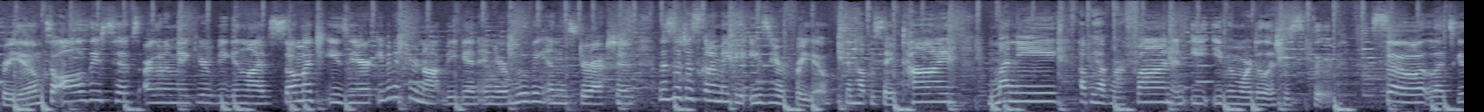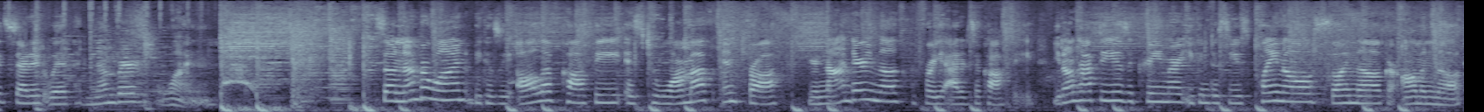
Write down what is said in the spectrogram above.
for you. So all of these tips are gonna make your vegan life so much easier. Even if you're not vegan and you're moving in this direction, this is just gonna make it easier for you. It can help you save time, money, help you have more fun, and eat even more delicious food. So let's get started with number one. So number one, because we all love coffee, is to warm up and froth your non-dairy milk before you add it to coffee. You don't have to use a creamer. You can just use plain old soy milk or almond milk.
